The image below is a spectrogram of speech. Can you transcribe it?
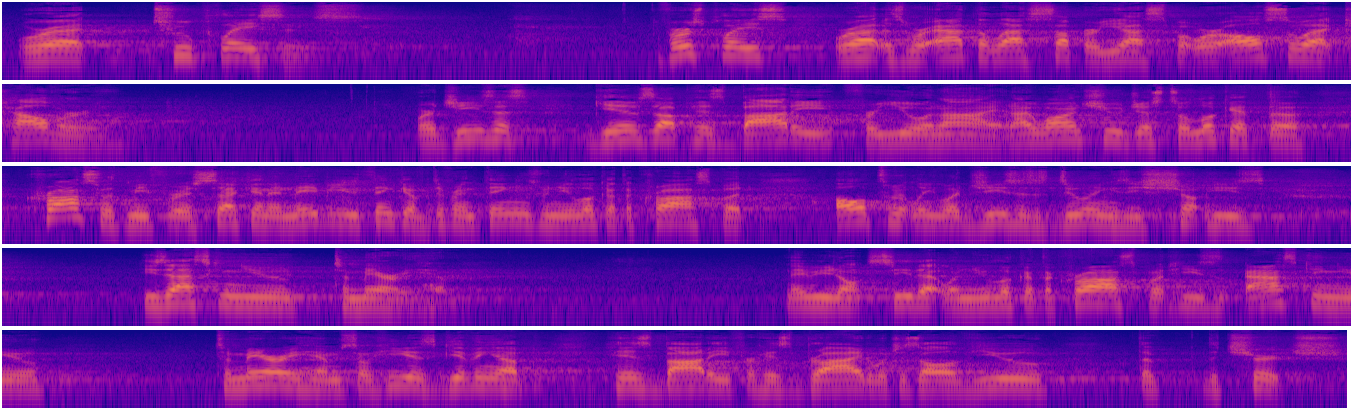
we're at two places. The first place we're at is we're at the Last Supper, yes, but we're also at Calvary where Jesus gives up his body for you and I. And I want you just to look at the cross with me for a second, and maybe you think of different things when you look at the cross, but ultimately, what Jesus is doing is he's, he's, he's asking you to marry him. Maybe you don't see that when you look at the cross, but he's asking you to marry him. So he is giving up his body for his bride, which is all of you, the, the church.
